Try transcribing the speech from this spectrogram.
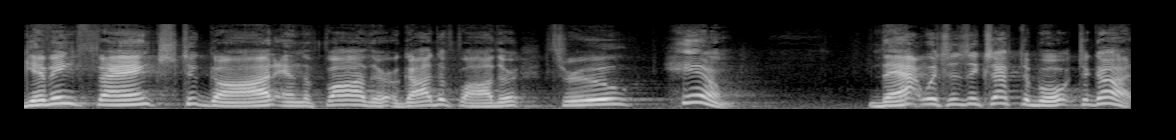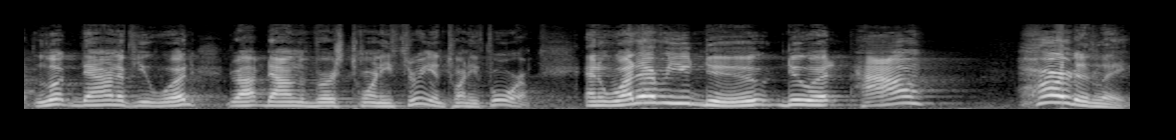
Giving thanks to God and the Father, or God the Father, through him that which is acceptable to God. Look down, if you would, drop down to verse 23 and 24. And whatever you do, do it how? Heartedly,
